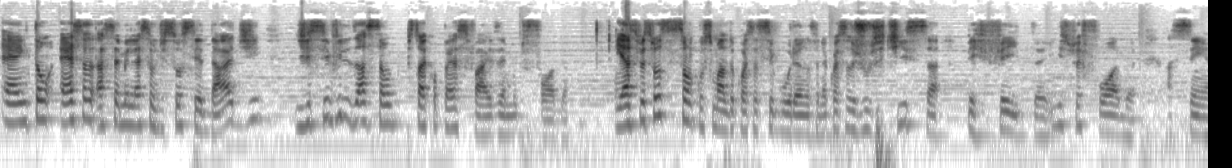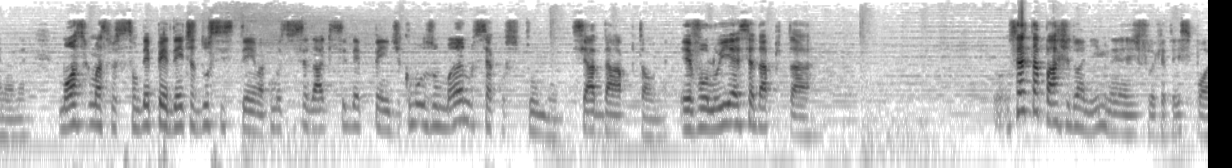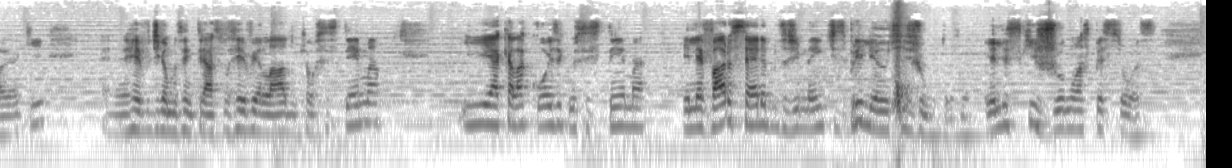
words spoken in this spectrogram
É, então, essa assemelhação de sociedade, de civilização que Psychopaths faz é muito foda. E as pessoas são acostumadas com essa segurança, né, com essa justiça perfeita, isso é foda, a cena, né? Mostra como as pessoas são dependentes do sistema, como a sociedade se depende, como os humanos se acostumam, se adaptam, né? Evoluir é se adaptar. Certa parte do anime, né, a gente falou que ter spoiler aqui, é, digamos entre aspas, revelado que é o sistema, e é aquela coisa que o sistema ele é vários cérebros de mentes brilhantes juntos, né? Eles que julgam as pessoas.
